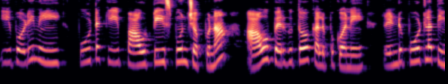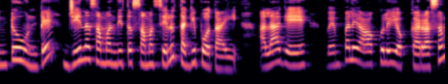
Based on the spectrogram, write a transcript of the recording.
ఈ పొడిని పూటకి పావు టీ స్పూన్ చొప్పున ఆవు పెరుగుతో కలుపుకొని రెండు పూట్ల తింటూ ఉంటే జీర్ణ సంబంధిత సమస్యలు తగ్గిపోతాయి. అలాగే వెంపలి ఆకుల యొక్క రసం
